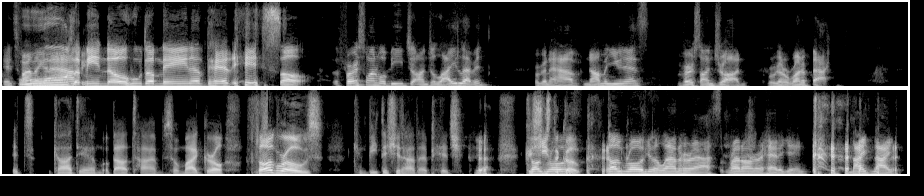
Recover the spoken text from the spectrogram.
It's finally Ooh, let me know who the main event is. So the first one will be on July 11th. We're gonna have Namajunas versus Andrade. We're gonna run it back. It's goddamn about time. So my girl Thug Rose can beat the shit out of that bitch. Yeah. because she's Rose- the goat. Thug Rose is gonna land her ass right on her head again. night night.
